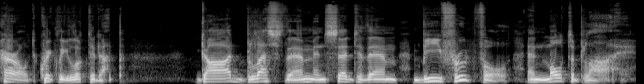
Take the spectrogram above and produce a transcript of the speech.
Harold quickly looked it up. God blessed them and said to them, Be fruitful and multiply.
